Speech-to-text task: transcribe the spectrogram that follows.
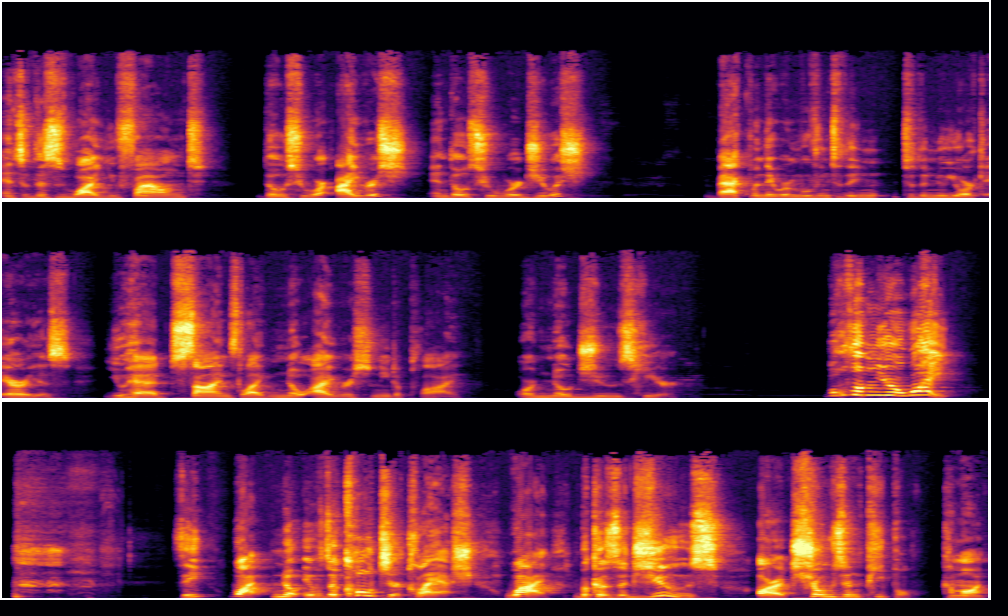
And so this is why you found those who were Irish and those who were Jewish back when they were moving to the to the New York areas. You had signs like "No Irish need apply" or "No Jews here." Both of them, you're white. See why? No, it was a culture clash. Why? Because the Jews are a chosen people. Come on,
